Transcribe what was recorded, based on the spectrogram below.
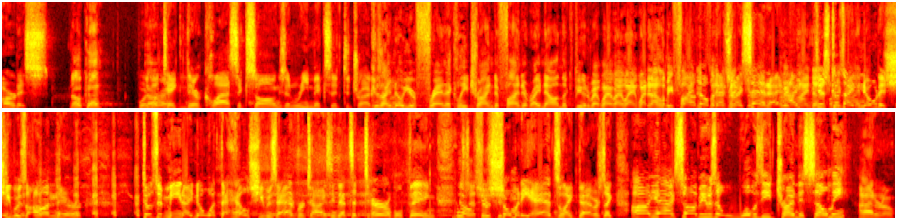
artists Okay. Where All they right. take their classic songs and remix it to try to. Because I know you're frantically trying to find it right now on the computer. Wait, wait, wait, wait. wait let me Well, find it. no, but that's what I sure. said. I, I, just because I noticed she was on there doesn't mean I know what the hell she was advertising. That's a terrible thing. Well, there's so be- many ads like that where it's like, oh yeah, I saw him. He was at what was he trying to sell me? I don't know.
